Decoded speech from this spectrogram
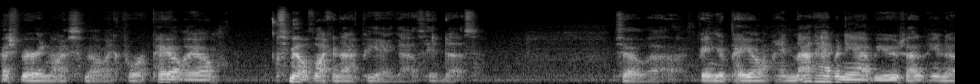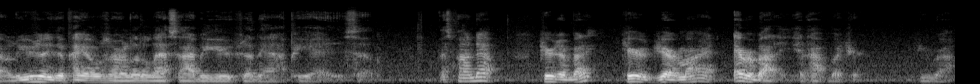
That's very nice smelling for a pale ale. Smells like an IPA, guys. It does. So uh, being a pale and not having the IBUs, I, you know, usually the pales are a little less IBUs than the IPAs. So let's find out. Cheers, everybody. Cheers, Jeremiah. Everybody at Hop Butcher. You rock.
